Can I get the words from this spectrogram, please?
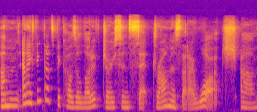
Um, and I think that's because a lot of Joseon set dramas that I watch, um,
